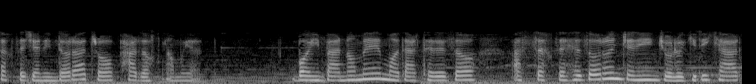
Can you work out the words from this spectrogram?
سخت جنین دارد را پرداخت نماید. با این برنامه مادر ترزا از سخت هزاران جنین جلوگیری کرد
